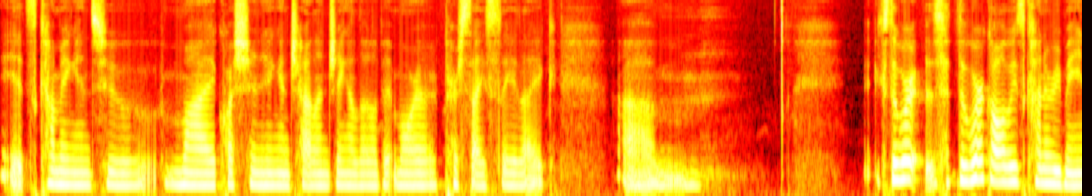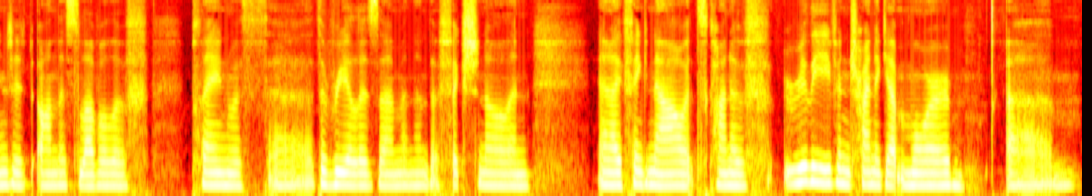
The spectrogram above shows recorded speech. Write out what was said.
it's coming into my questioning and challenging a little bit more precisely, like. Um, because the work, the work always kind of remained on this level of playing with uh, the realism and then the fictional and and I think now it's kind of really even trying to get more um,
